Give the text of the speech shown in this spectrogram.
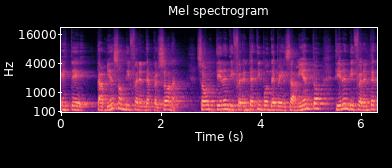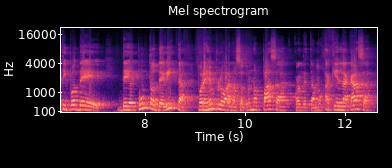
este, también son diferentes personas. Son, tienen diferentes tipos de pensamientos, tienen diferentes tipos de, de puntos de vista. Por ejemplo, a nosotros nos pasa cuando estamos aquí en la casa,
